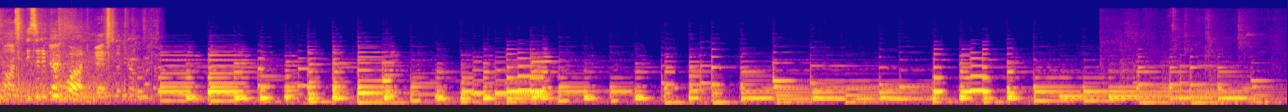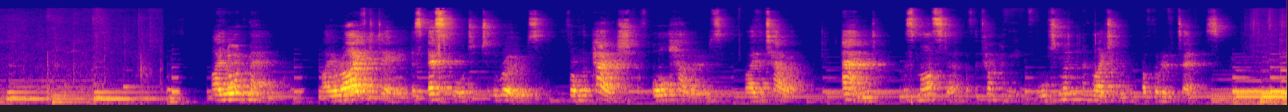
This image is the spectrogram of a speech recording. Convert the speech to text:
one. Is it a good one? Yes, let's go. My Lord Mayor, I arrived today as escort to the Rose from the parish of All Hallows by the Tower and as Master of the Company of Watermen and Lightermen of the River Thames.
